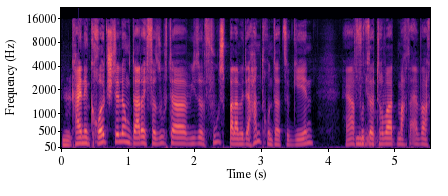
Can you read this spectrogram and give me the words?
Hm. Keine Kreuzstellung, dadurch versucht er wie so ein Fußballer mit der Hand runterzugehen. Ja, Futsal-Torwart macht einfach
